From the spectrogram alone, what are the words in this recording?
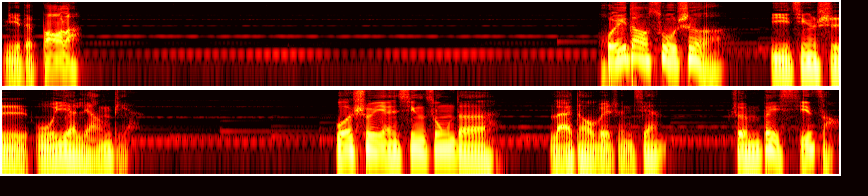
你得包了。”回到宿舍。已经是午夜两点，我睡眼惺忪的来到卫生间，准备洗澡。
